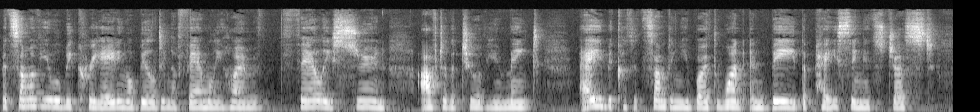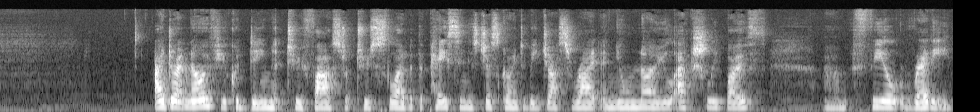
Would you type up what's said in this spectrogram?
But some of you will be creating or building a family home fairly soon after the two of you meet. A, because it's something you both want, and B, the pacing, it's just. I don't know if you could deem it too fast or too slow, but the pacing is just going to be just right, and you'll know you'll actually both um, feel ready.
